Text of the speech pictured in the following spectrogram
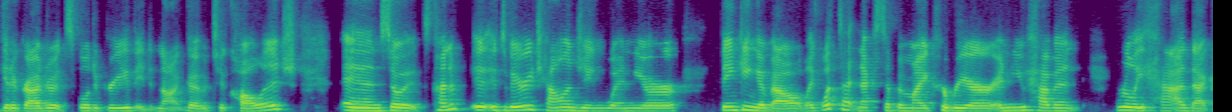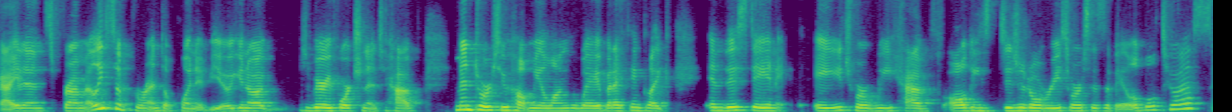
get a graduate school degree; they did not go to college, and so it's kind of it's very challenging when you're thinking about like what's that next step in my career, and you haven't really had that guidance from at least a parental point of view. You know, I was very fortunate to have mentors who helped me along the way, but I think like in this day and age where we have all these digital resources available to us,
